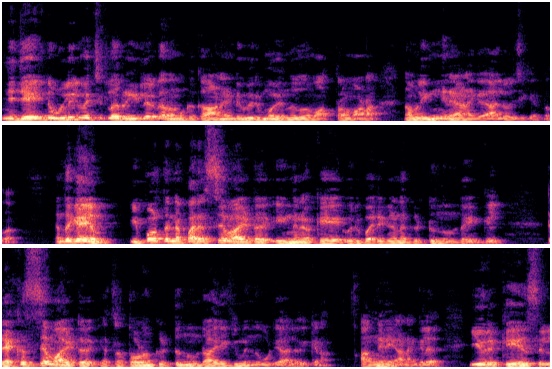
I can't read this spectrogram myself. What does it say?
ഇനി ജയിലിന്റെ ഉള്ളിൽ വെച്ചിട്ടുള്ള റീലൊക്കെ നമുക്ക് കാണേണ്ടി വരുമോ എന്നുള്ളത് മാത്രമാണ് നമ്മൾ ഇങ്ങനെയാണെങ്കിൽ ആലോചിക്കേണ്ടത്. എന്തൊക്കെയായാലും ഇപ്പോൾ തന്നെ പരസ്യമായിട്ട് ഇങ്ങനെയൊക്കെ ഒരു പരിഗണന കിട്ടുന്നുണ്ടെങ്കിൽ രഹസ്യമായിട്ട് എത്രത്തോളം കിട്ടുന്നുണ്ടായിരിക്കും എന്ന് കൂടി ആലോചിക്കണം. അങ്ങനെയാണെങ്കിൽ ഈ ഒരു കേസിൽ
